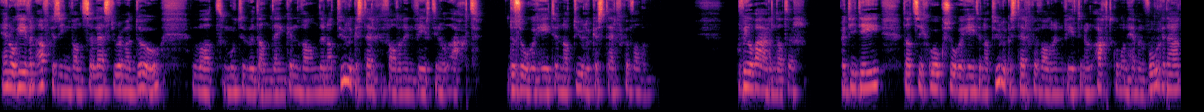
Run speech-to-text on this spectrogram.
En nog even afgezien van Celeste Remadot, wat moeten we dan denken van de natuurlijke sterfgevallen in 1408? De zogeheten natuurlijke sterfgevallen. Hoeveel waren dat er? Het idee dat zich ook zogeheten natuurlijke sterfgevallen in 1408 konden hebben voorgedaan,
